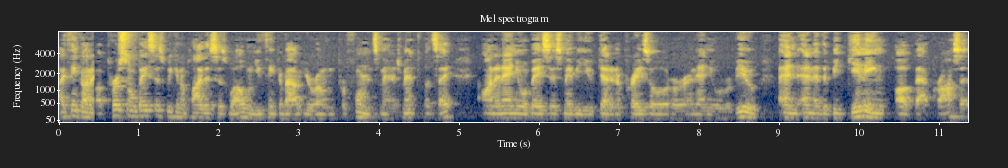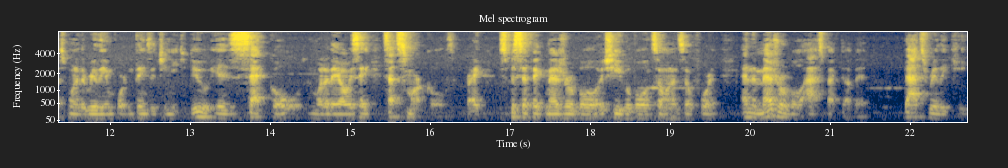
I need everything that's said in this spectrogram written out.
I think on a personal basis, we can apply this as well when you think about your own performance management, let's say on an annual basis, maybe you get an appraisal or an annual review. And, and at the beginning of that process, one of the really important things that you need to do is set goals. And what do they always say? Set SMART goals, right? Specific, measurable, achievable, and so on and so forth. And the measurable aspect of it, that's really key.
